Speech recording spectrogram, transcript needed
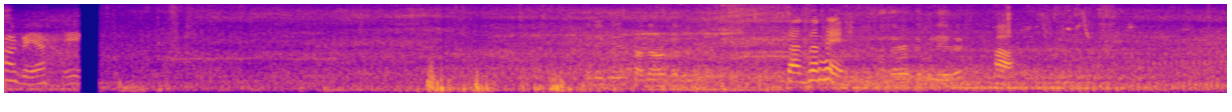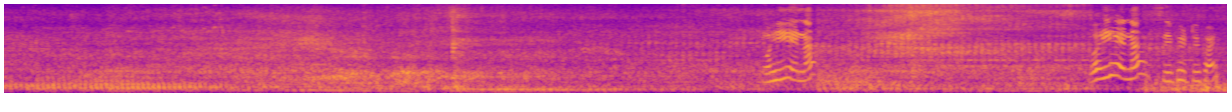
आ गया लिए चार्जर है सजावट के लिए है हाँ. वही है ना? वही है ना? सी फिफ्टी फाइव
